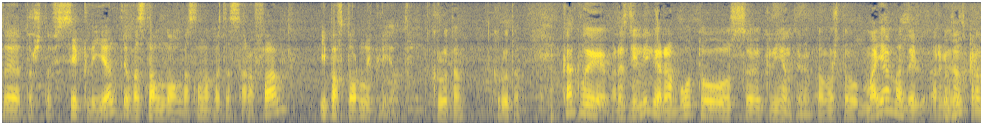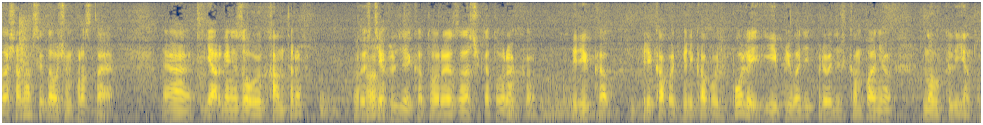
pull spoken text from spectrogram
э, то, что все клиенты, в основном, в основном это сарафан и повторный клиент. Круто, круто. Как вы разделили работу с клиентами? Потому что моя модель организации продаж, она всегда очень простая. Э, Я организовываю хантеров, то есть тех людей, которые, задача которых перека- перекапывать, перекапывать поле и приводить, приводить в компанию новых клиентов.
